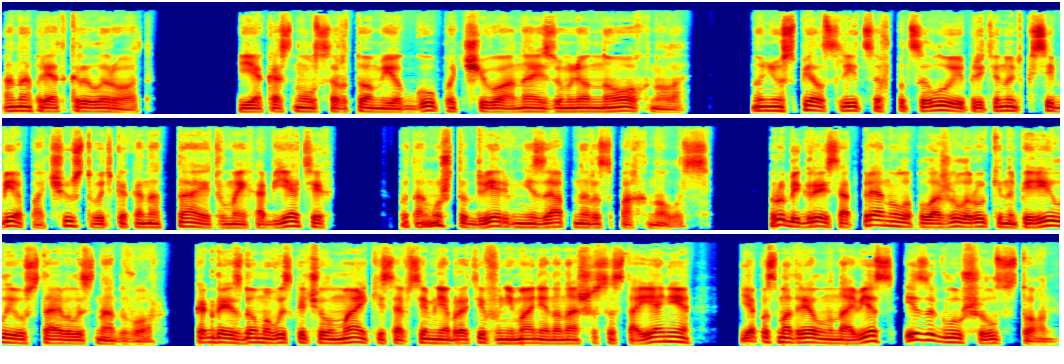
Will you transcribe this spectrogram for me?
Она приоткрыла рот. Я коснулся ртом ее губ, отчего она изумленно охнула, но не успел слиться в поцелуй и притянуть к себе, почувствовать, как она тает в моих объятиях, потому что дверь внезапно распахнулась. Руби Грейс отпрянула, положила руки на перила и уставилась на двор. Когда из дома выскочил Майки, совсем не обратив внимания на наше состояние, я посмотрел на навес и заглушил стон.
